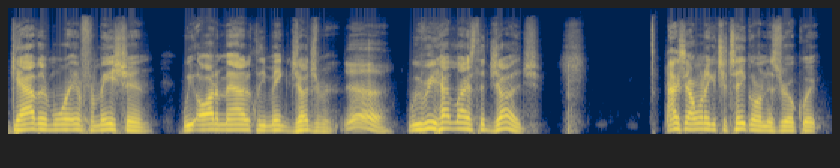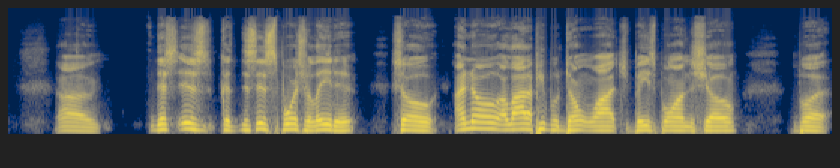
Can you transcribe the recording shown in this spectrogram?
gather more information, we automatically make judgment. Yeah. We read headlines to judge. Actually, I want to get your take on this real quick. Uh, this is because this is sports related. So I know a lot of people don't watch baseball on the show, but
